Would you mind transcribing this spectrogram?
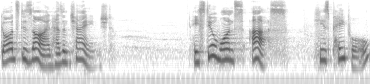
God's design hasn't changed. He still wants us, His people,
